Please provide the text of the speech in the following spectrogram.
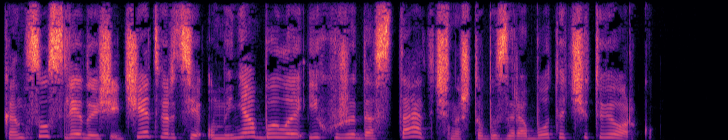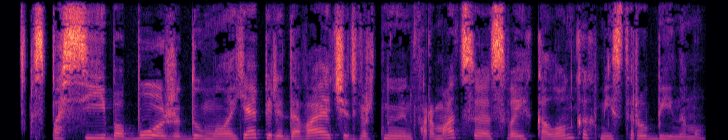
К концу следующей четверти у меня было их уже достаточно, чтобы заработать четверку. «Спасибо, Боже!» — думала я, передавая четвертную информацию о своих колонках мистеру Биному.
